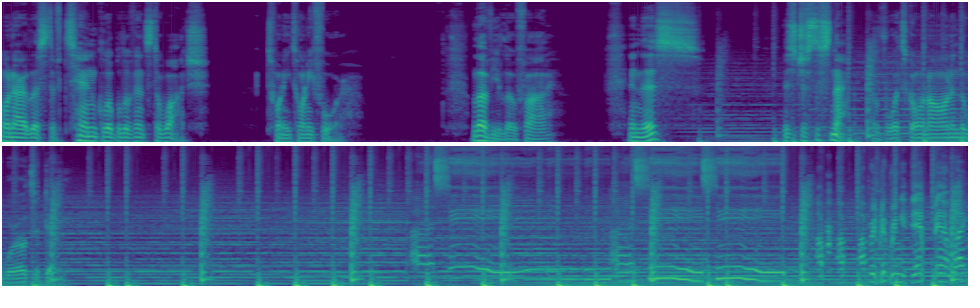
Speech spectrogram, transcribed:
on our list of 10 global events to watch 2024. Love you, Lo-Fi. And this is just a snap of what's going on in the world today. I, bring, bring it down, man, like.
